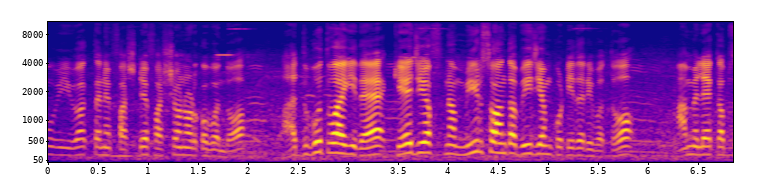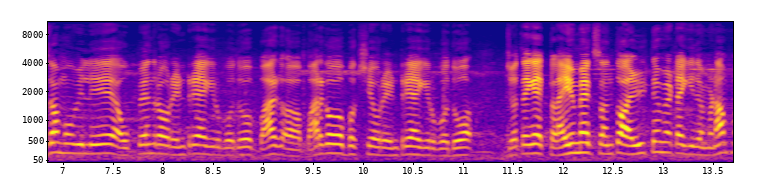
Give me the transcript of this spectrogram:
ಮೂವಿ ಇವಾಗ ತಾನೇ ಫಸ್ಟ್ ಡೇ ಫಸ್ಟ್ ಶೋ ನೋಡ್ಕೊಬಂದು ಅದ್ಭುತವಾಗಿದೆ. ಕೆ ಜಿ ಎಫ್ನ ಮೀರ್ಸೋ ಅಂತ ಬಿ ಜಿ ಎಂ ಕೊಟ್ಟಿದ್ದಾರೆ ಇವತ್ತು. ಆಮೇಲೆ ಕಬ್ಜಾ ಮೂವಿಲಿ ಉಪೇಂದ್ರ ಅವ್ರ ಎಂಟ್ರಿ ಆಗಿರ್ಬೋದು, ಭಾರ್ಗ, ಭಾರ್ಗವ ಬಕ್ಷಿ ಅವ್ರ ಎಂಟ್ರಿ ಆಗಿರ್ಬೋದು, ಜೊತೆಗೆ ಕ್ಲೈಮ್ಯಾಕ್ಸ್ ಅಂತೂ ಅಲ್ಟಿಮೇಟ್ ಆಗಿದೆ ಮೇಡಮ್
